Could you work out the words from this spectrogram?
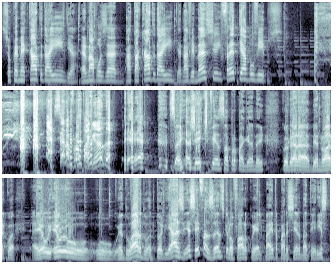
Supermercado da Índia, é na Bozano. Atacado da Índia, na Venâncio, em frente a Bovinos. Essa era a propaganda? É, isso aí a gente fez essa propaganda aí quando era menor. Eu, eu e o, o Eduardo Antoniazzi, esse aí faz anos que eu não falo com ele, baita parceiro, baterista.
